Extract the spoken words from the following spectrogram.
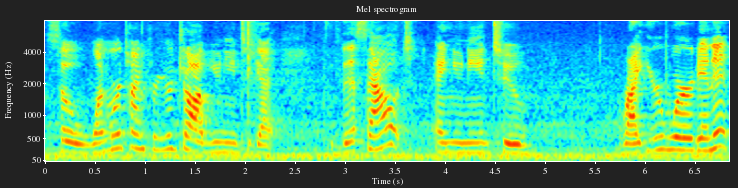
So one more time for your job, you need to get this out and you need to write your word in it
